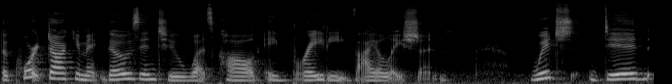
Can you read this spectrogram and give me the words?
The court document goes into what's called a Brady violation, which did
